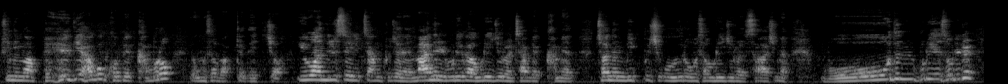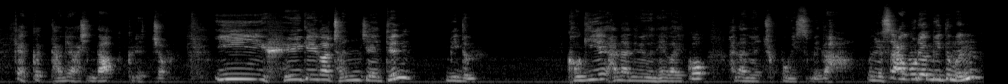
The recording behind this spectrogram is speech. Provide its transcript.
주님 앞에 회개하고 고백함으로 용서받게 됐죠. 요한 1서 1장 9절에 만일 우리가 우리 주를 자백하면 저는 미쁘시고 의로우사 우리 주를 사하시며 모든 불의의 소리를 깨끗하게 하신다 그랬죠. 이 회개가 전제된 믿음 거기에 하나님의 은혜가 있고 하나님의 축복이 있습니다. 오늘 싸구려 믿음은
